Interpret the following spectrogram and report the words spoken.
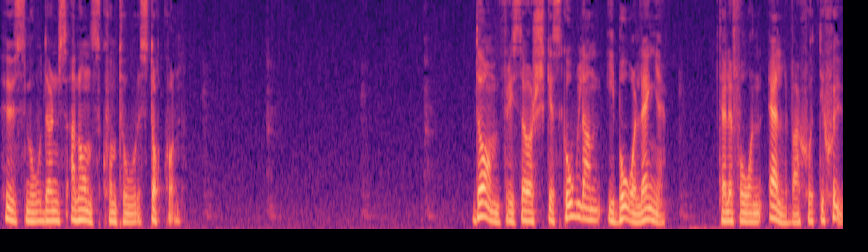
Husmoderns annonskontor Stockholm. Damfrisörskeskolan i Borlänge. Telefon 1177.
